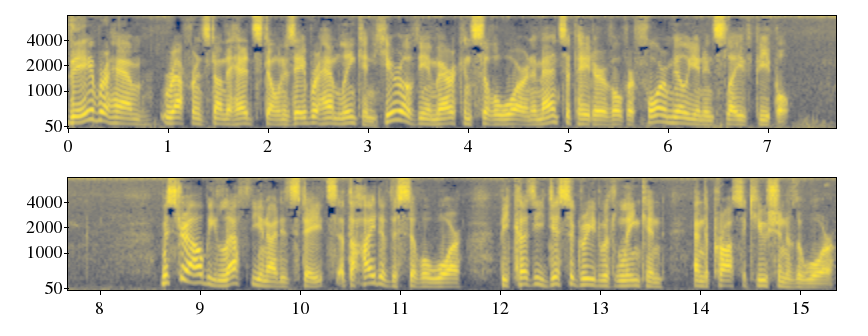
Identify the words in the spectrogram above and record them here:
The Abraham referenced on the headstone is Abraham Lincoln, hero of the American Civil War and emancipator of over 4 million enslaved people. Mr. Allbee left the United States at the height of the Civil War because he disagreed with Lincoln and the prosecution of the war.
